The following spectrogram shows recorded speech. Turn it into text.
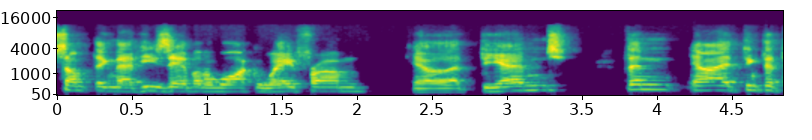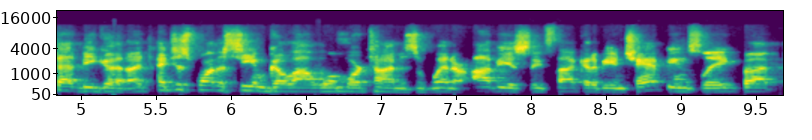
something that he's able to walk away from, you know, at the end, then you know, I think that that'd be good. I, I, just want to see him go out one more time as a winner. Obviously, it's not going to be in Champions League, but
